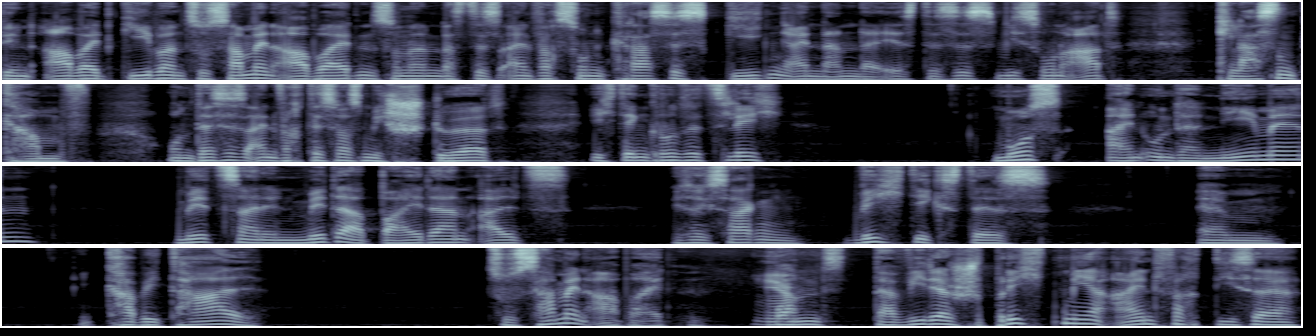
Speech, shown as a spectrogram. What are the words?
den Arbeitgebern zusammenarbeiten, sondern dass das einfach so ein krasses Gegeneinander ist. Das ist wie so eine Art Klassenkampf. Und das ist einfach das, was mich stört. Ich denke grundsätzlich, muss ein Unternehmen mit seinen Mitarbeitern als, wie soll ich sagen, wichtigstes ähm, Kapital zusammenarbeiten. Ja. Und da widerspricht mir einfach dieser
